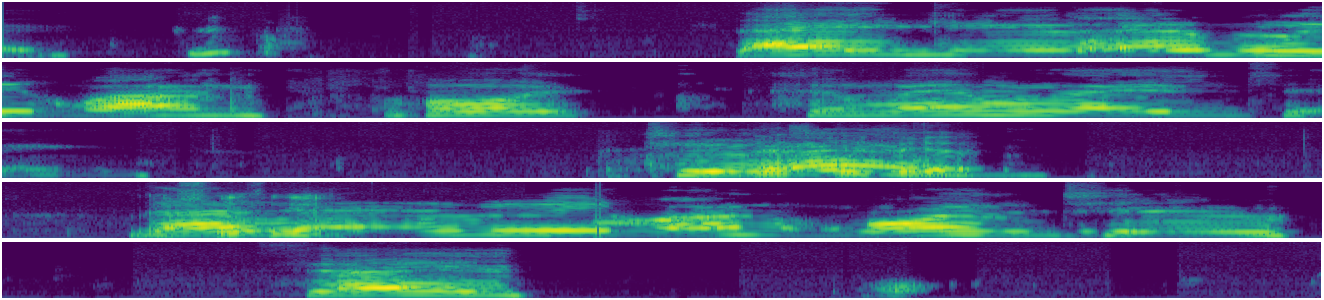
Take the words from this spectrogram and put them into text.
Hmm? Thank you, everyone, for commemorating to Let's we forget. Lest we forget. Everyone want to say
